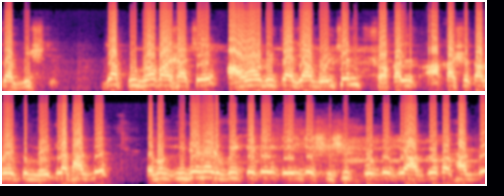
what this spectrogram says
যা বৃষ্টি, যা পূর্বাভাস আছে, আবহাওয়াবিদরা যা বলছেন, সকাল আকাশে তবে একটু মেঘলা থাকবে এবং ইডেনের উইকেটে এই যে শিশির পড়বে, যে আর্দ্রতা থাকবে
